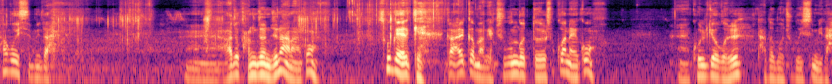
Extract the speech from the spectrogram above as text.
하고 있습니다. 에, 아주 강전지는 안 하고 속에 이렇게 깔끔하게 죽은 것들 솎아내고 에, 골격을 다듬어 주고 있습니다.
